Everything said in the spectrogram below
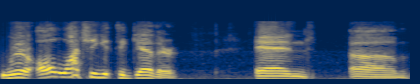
we're all watching it together, and um,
